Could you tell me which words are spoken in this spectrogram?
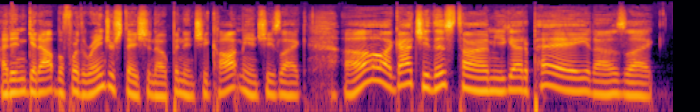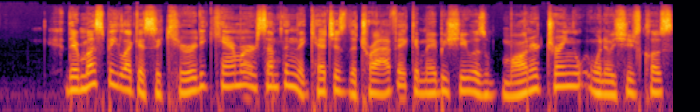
I didn't get out before the ranger station opened, and she caught me, and she's like, "Oh, I got you this time. You got to pay." And I was like, there must be like a security camera or something that catches the traffic and maybe she was monitoring when was she was close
